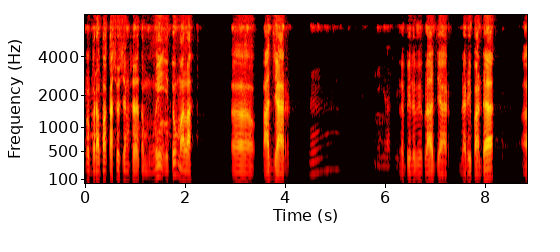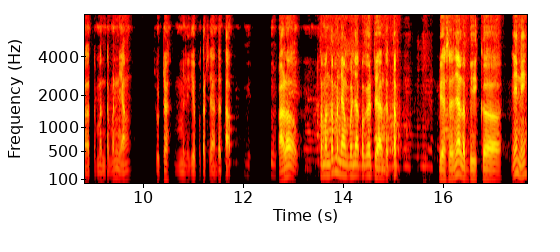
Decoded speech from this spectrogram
beberapa kasus yang saya temui itu malah eh, pelajar Hmm, iya sih. lebih-lebih pelajar daripada eh, teman-teman yang sudah memiliki pekerjaan tetap. Betul. Kalau teman-teman yang punya pekerjaan tetap biasanya lebih ke ini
